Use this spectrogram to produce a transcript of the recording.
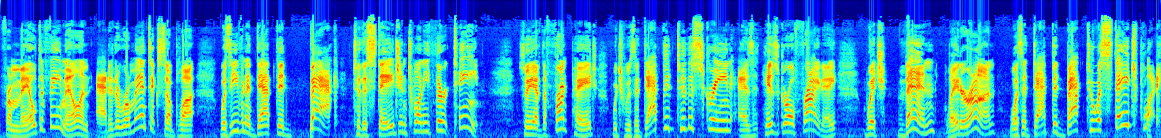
from male to female and added a romantic subplot, was even adapted back to the stage in 2013. So you have the front page, which was adapted to the screen as His Girl Friday, which then, later on, was adapted back to a stage play,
